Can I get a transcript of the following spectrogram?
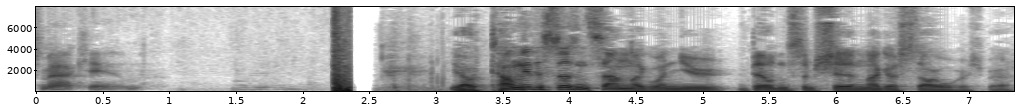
Smack him. Yo, tell me this doesn't sound like when you're building some shit in Lego Star Wars, bro.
